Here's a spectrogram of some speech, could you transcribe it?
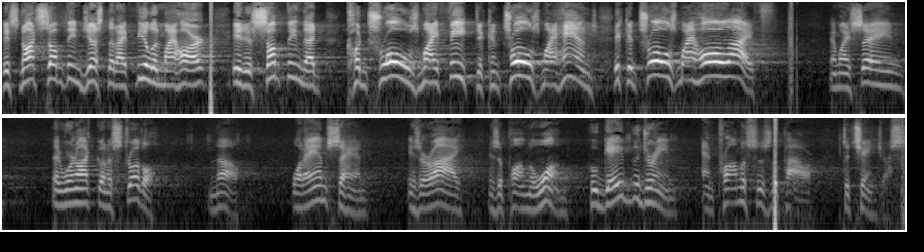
It's not something just that I feel in my heart. It is something that controls my feet, it controls my hands, it controls my whole life. Am I saying that we're not going to struggle? No. What I am saying is our eye is upon the one who gave the dream and promises the power to change us.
